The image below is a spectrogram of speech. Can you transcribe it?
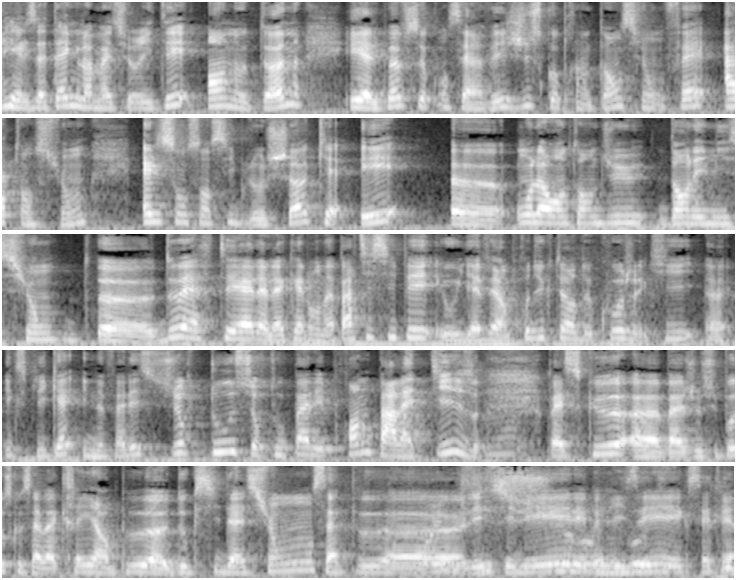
Et elles atteignent leur maturité en automne et elles peuvent se conserver jusqu'au printemps si on fait attention. Elles sont sensibles au choc et euh, on l'a entendu dans l'émission euh, de RTL à laquelle on a participé et où il y avait un producteur de courges qui euh, expliquait il ne fallait surtout, surtout pas les prendre par la tige parce que bah, je suppose que ça va créer un peu d'oxydation, ça peut Ouais, les sceller, les briser, etc.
